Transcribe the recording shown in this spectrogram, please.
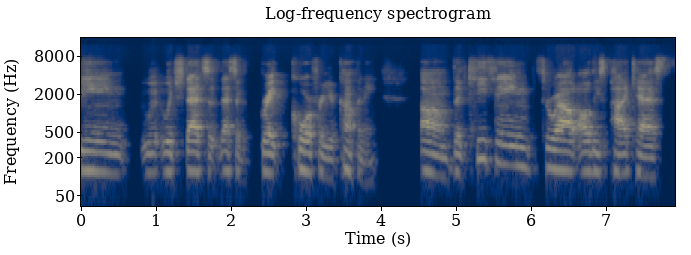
being, which that's a, that's a great core for your company. Um, the key theme throughout all these podcasts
